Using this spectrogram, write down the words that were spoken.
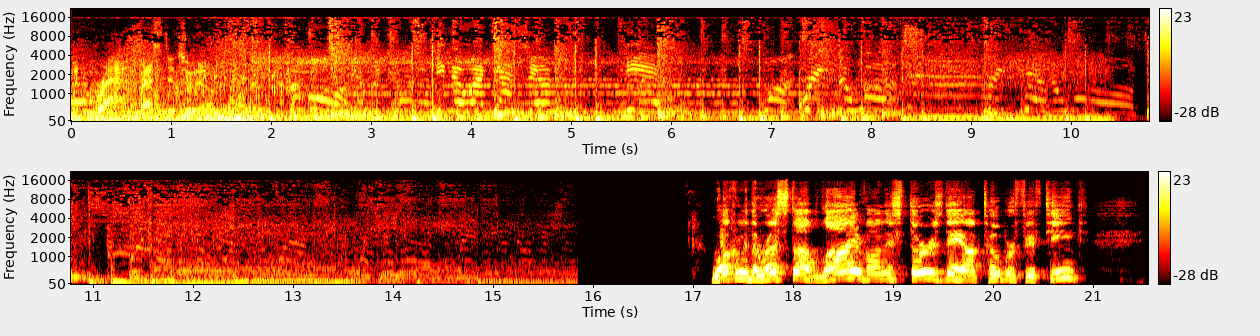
with Brad Restituto. Come on! You know I got you. Yeah. One. Break the walls. Break down the walls. Welcome to the Rest Stop live on this Thursday, October 15th.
